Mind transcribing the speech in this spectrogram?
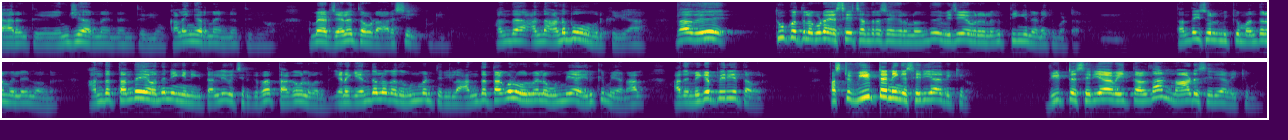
யாருன்னு தெரியும் எம்ஜிஆர்னா என்னன்னு தெரியும் கலைஞர்னா என்ன தெரியும்? அம்மையார் ஜெயலலிதாவோட அரசியல் புரியுது அந்த அந்த அனுபவம் இருக்கு இல்லையா? அதாவது தூக்கத்தில் கூட எஸ் ஏ சந்திரசேகரன் வந்து விஜய் அவர்களுக்கு தீங்கி நினைக்க மாட்டார் தந்தை சொல் மிக்க மந்திரம் இல்லைன்னுவாங்க. அந்த தந்தையை வந்து நீங்கள் இன்றைக்கி தள்ளி வச்சிருக்கிறதா தகவல் வருது. எனக்கு எந்த அளவுக்கு அது உண்மைன்னு தெரியல. அந்த தகவல் ஒருவேளை உண்மையாக இருக்குமே ஆனால் அது மிகப்பெரிய தவறு. ஃபஸ்ட்டு வீட்டை நீங்கள் சரியாக வைக்கணும். வீட்டை சரியாக வைத்தால்தான் நாடு சரியாக வைக்க முடியும்.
